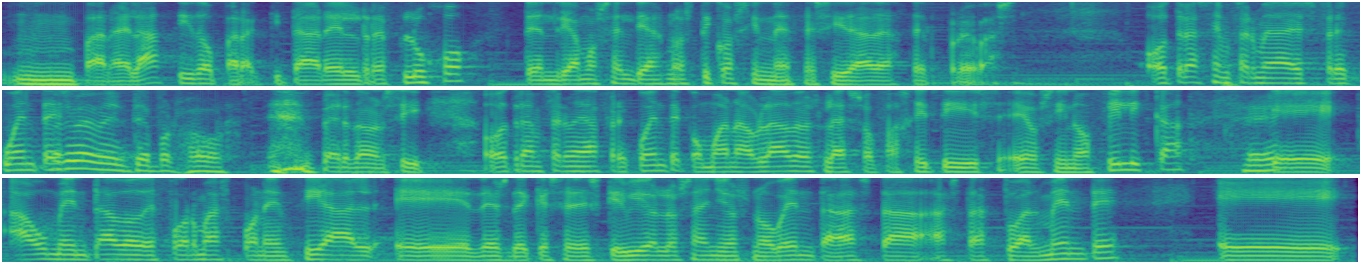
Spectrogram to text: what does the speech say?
mm, para el ácido, para quitar el reflujo, tendríamos el diagnóstico sin necesidad de hacer pruebas. Otras enfermedades frecuentes. Brevemente, por favor. Perdón, sí. Otra enfermedad frecuente, como han hablado, es la esofagitis eosinofílica, que ha aumentado de forma exponencial eh, desde que se describió en los años 90 hasta, hasta actualmente. Eh,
